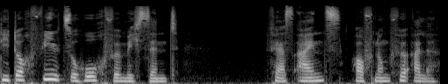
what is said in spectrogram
die doch viel zu hoch für mich sind. Vers 1 Hoffnung für alle.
